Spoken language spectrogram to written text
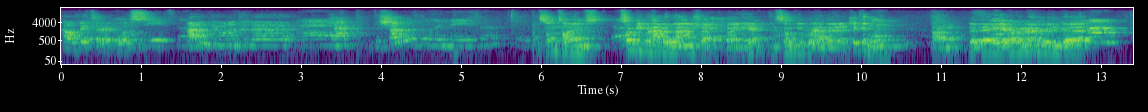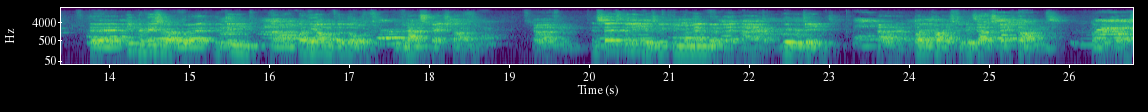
how bitter it was. Adam, do you want to do the the shank? Sometimes, some people have a lamb shank bone here, and some people have a chicken wing. Um, but they are remembering the, the people of Israel were redeemed uh, by the arm of the Lord with an outstretched arm. Um, and so as believers, we can remember that uh, we're redeemed uh, by Christ with his outstretched arms on the cross.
